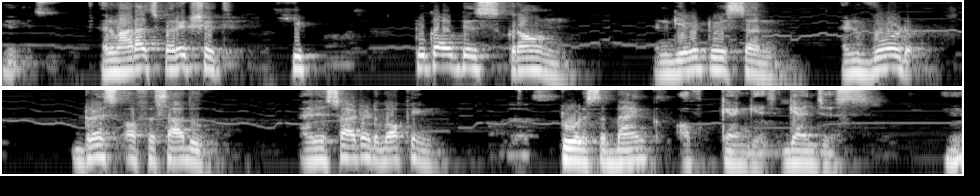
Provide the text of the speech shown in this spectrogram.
and Maharaj Parikshit he took out this crown and give it to his son and word dress of a sadhu and he started walking towards the bank of Ganges. Hmm?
